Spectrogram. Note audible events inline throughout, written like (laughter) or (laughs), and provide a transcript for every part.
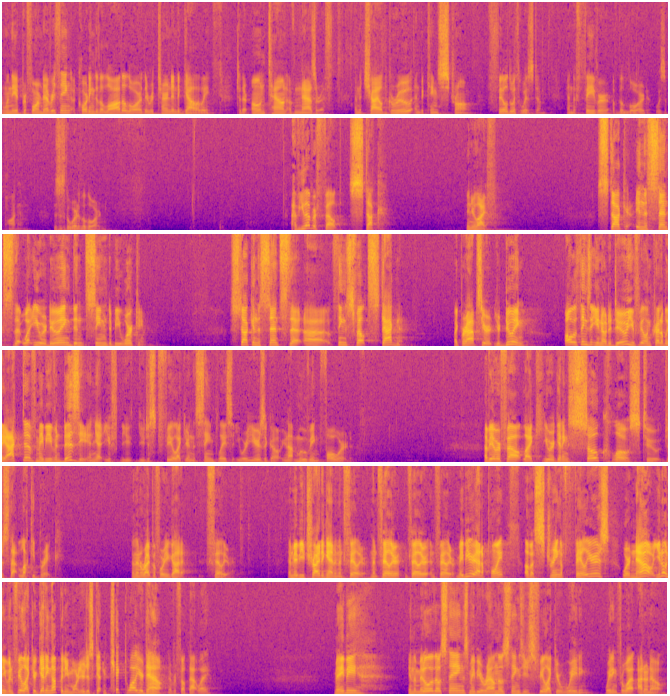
And when they had performed everything according to the law of the Lord, they returned into Galilee to their own town of Nazareth. And the child grew and became strong, filled with wisdom and the favor of the Lord was upon him. This is the word of the Lord. Have you ever felt stuck in your life? Stuck in the sense that what you were doing didn't seem to be working. Stuck in the sense that uh, things felt stagnant. Like perhaps you're, you're doing all the things that you know to do, you feel incredibly active, maybe even busy, and yet you, you, you just feel like you're in the same place that you were years ago. You're not moving forward. Have you ever felt like you were getting so close to just that lucky break? And then right before you got it, failure. And maybe you tried again and then failure, and then failure and failure and failure. Maybe you're at a point of a string of failures where now you don't even feel like you're getting up anymore. You're just getting kicked while you're down. Ever felt that way? Maybe in the middle of those things, maybe around those things, you just feel like you're waiting. Waiting for what? I don't know.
